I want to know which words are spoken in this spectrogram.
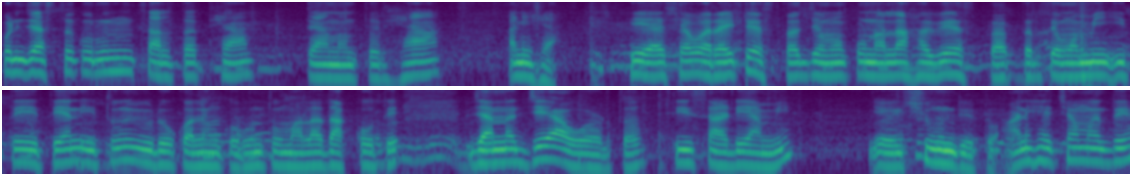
पण जास्त करून चालतात ह्या त्यानंतर ह्या आणि ह्या. हे अशा व्हरायटी असतात जेव्हा कोणाला हवे असतात तर तेव्हा मी इथे येते आणि इथून व्हिडिओ कॉलिंग करून तुम्हाला दाखवते. ज्यांना जे आवडतं ती साडी आम्ही शिवून देतो. आणि ह्याच्यामध्ये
